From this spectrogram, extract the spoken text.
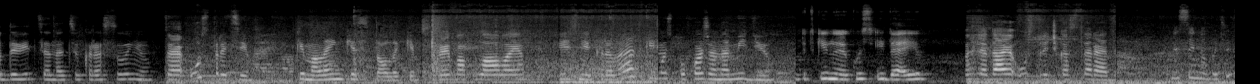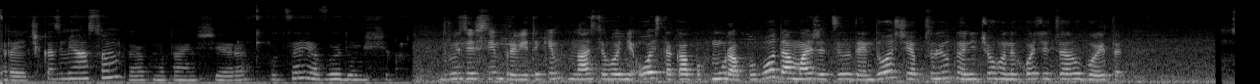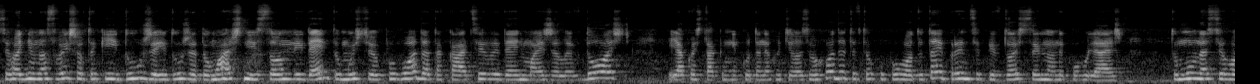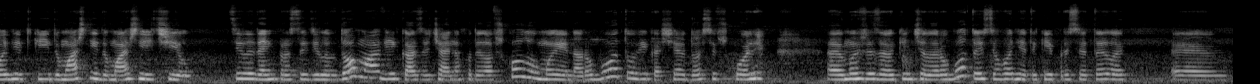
Подивіться на цю красуню. Це устриці, такі маленькі столики. Риба плаває, різні креветки. Ось похожа на мідію. Підкину якусь ідею. Виглядає устричка зсередини. Не сильно почуть. Гречка з м'ясом. Так, мотаємо ще раз. Оце я видумщик. Друзі, всім привітики. У нас сьогодні ось така похмура погода, майже цілий день дощ і абсолютно нічого не хочеться робити. Сьогодні в нас вийшов такий дуже і дуже домашній сонний день, тому що погода така цілий день майже лив дощ. Якось так нікуди не хотілося виходити в таку погоду. Та й в принципі в дощ сильно не погуляєш. Тому в нас сьогодні такий домашній домашній чіл. Цілий день просиділи вдома. Віка, звичайно, ходила в школу. Ми на роботу. Віка ще досі в школі. Е, Ми вже закінчили роботу і сьогодні такий присвятили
